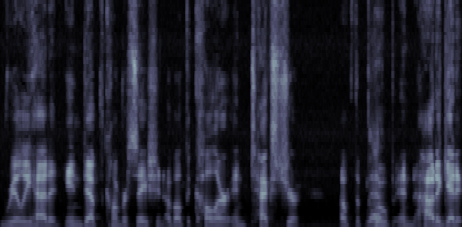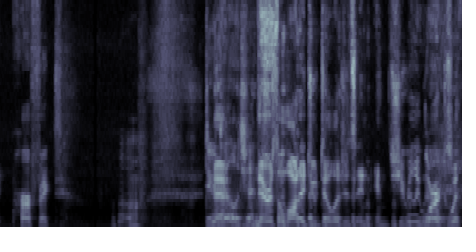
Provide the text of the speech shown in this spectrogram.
really had an in-depth conversation about the color and texture of the Yeah. poop and how to get it perfect. Due Uh, diligence. There's a lot of due diligence, and, and she really worked with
